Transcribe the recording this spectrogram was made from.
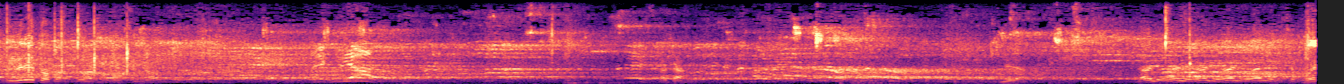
el libreto para jugar, porque si no... Acá. Mira. Dale, dale, dale, dale, dale. Se fue.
